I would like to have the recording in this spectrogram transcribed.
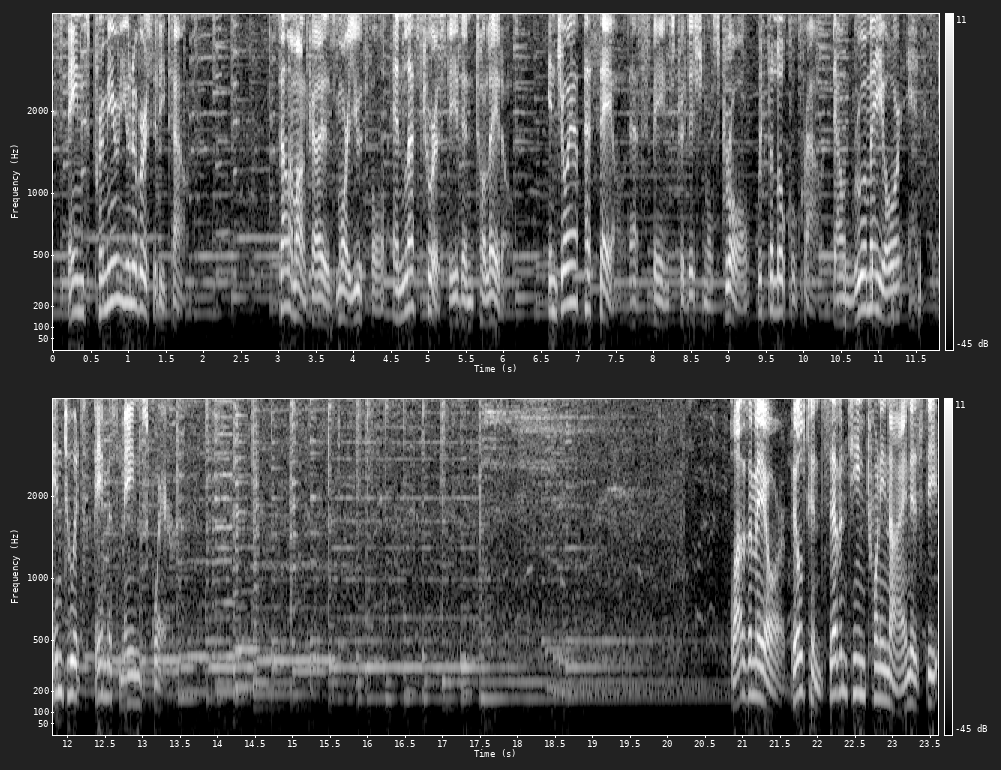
Spain's premier university town. Salamanca is more youthful and less touristy than Toledo, Enjoy a paseo, that's Spain's traditional stroll, with the local crowd down Rua Mayor and into its famous main square. Plaza Mayor, built in 1729, is the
